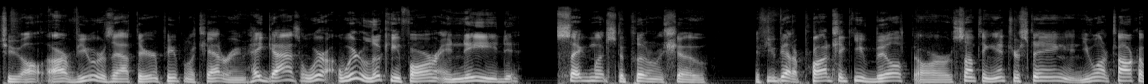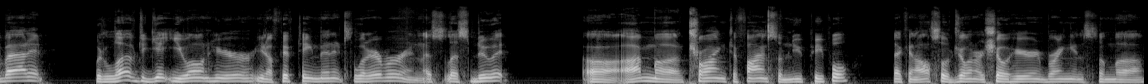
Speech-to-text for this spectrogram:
to all our viewers out there and people in the chat room. Hey guys, we're we're looking for and need segments to put on the show. If you've got a project you've built or something interesting and you want to talk about it, we'd love to get you on here. You know, 15 minutes, whatever, and let's let's do it. Uh, I'm uh, trying to find some new people that can also join our show here and bring in some uh,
